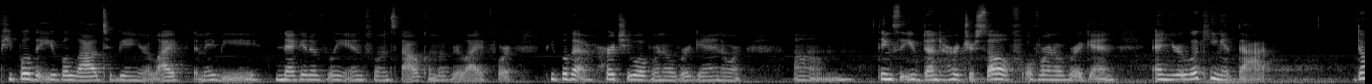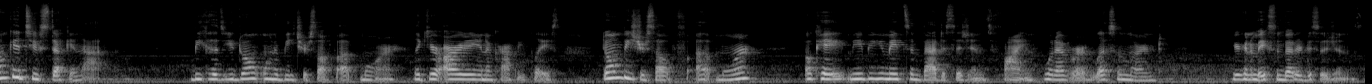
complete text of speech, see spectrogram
people that you've allowed to be in your life that maybe negatively influence the outcome of your life or people that have hurt you over and over again or um, things that you've done to hurt yourself over and over again and you're looking at that don't get too stuck in that because you don't want to beat yourself up more. Like you're already in a crappy place. Don't beat yourself up more okay, maybe you made some bad decisions. Fine, whatever. Lesson learned. You're going to make some better decisions,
